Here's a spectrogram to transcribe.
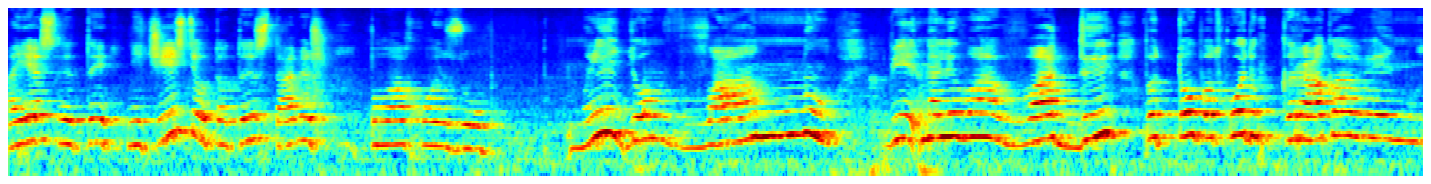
А если ты не чистил, то ты ставишь плохой зуб. Мы идем в ванну, наливаем воды, потом подходим к раковине,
